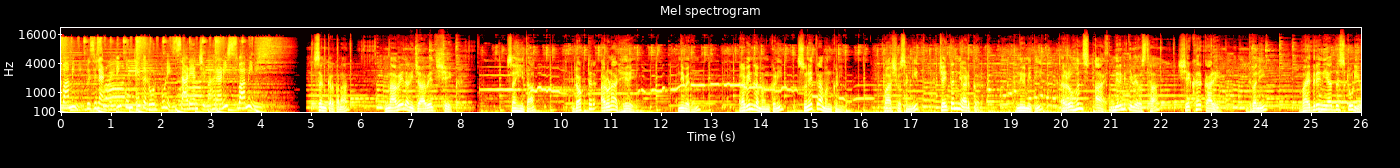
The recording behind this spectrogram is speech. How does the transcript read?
Swamini Wizzyland building Kumthekar road Pune. साड्यांची महाराणी स्वामिनी. संकल्पना नावेद आणि जावेद शेख. संहिता डॉक्टर अरुणा ढेरे. निवेदन रवींद्र मंकणी सुनेत्रा मंकणी. पार्श्वसंगीत चैतन्य अडकर. निर्मिती रोहन्स आय. निर्मिती व्यवस्था शेखर काळे. ध्वनी व्हायब्रेनिया द स्टुडिओ.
